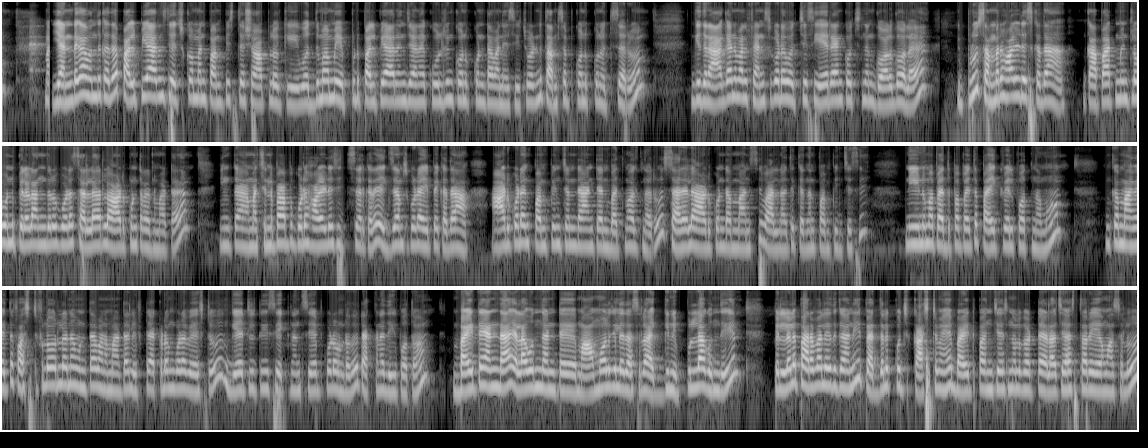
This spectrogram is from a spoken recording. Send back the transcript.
ఎండగా ఉంది కదా పల్పి ఆరెంజ్ తెచ్చుకోమని పంపిస్తే షాప్లోకి. వద్దు మమ్మీ ఎప్పుడు పల్పి ఆరెంజ్ అనే కూల్ డ్రింక్ కొనుక్కుంటాం అనేసి చూడండి థమ్స్అప్ కొనుక్కొని వచ్చారు. ఇది రాగానే వాళ్ళ ఫ్రెండ్స్ కూడా వచ్చేసి ఏ ర్యాంక్ వచ్చిందని గోలగోల. ఇప్పుడు సమ్మర్ హాలిడేస్ కదా ఇంకా అపార్ట్మెంట్లో ఉన్న పిల్లలందరూ కూడా సెల్లార్లో ఆడుకుంటారు అనమాట ఇంకా మా చిన్న పాప కూడా హాలిడేస్ ఇచ్చారు కదా ఎగ్జామ్స్ కూడా అయిపోయాయి కదా ఆడుకోవడానికి పంపించండి అంటే అని బతిమాలుతున్నారు. సరేలా ఆడుకోండి అమ్మా అనేసి వాళ్ళని అయితే కిందని పంపించేసి నేను మా పెద్ద పాప అయితే పైకి వెళ్ళిపోతున్నాము. ఇంకా మేమైతే ఫస్ట్ ఫ్లోర్లోనే ఉంటాం అనమాట లిఫ్ట్ ఎక్కడం కూడా వేస్ట్ గేట్లు తీసి ఎక్కినంత సేపు కూడా ఉండదు. టక్కనే దిగిపోతాం. బయట ఎండ ఎలా ఉందంటే మామూలుగా లేదు. అసలు అగ్గి నిప్పుల్లాగా ఉంది. పిల్లలు పర్వాలేదు కానీ పెద్దలకు కొంచెం కష్టమే. బయట పని చేసిన వాళ్ళు గట్ట ఎలా చేస్తారో ఏమో అసలు.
